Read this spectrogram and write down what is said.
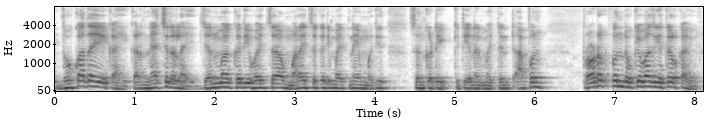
धोकादायक आहे कारण नॅचरल आहे. जन्म कधी व्हायचा मरायचं कधी माहीत नाही मध्ये संकट किती येणार माहीत नाही. आपण प्रॉडक्ट पण धोकेबाज घेतल्यावर काय होईल?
